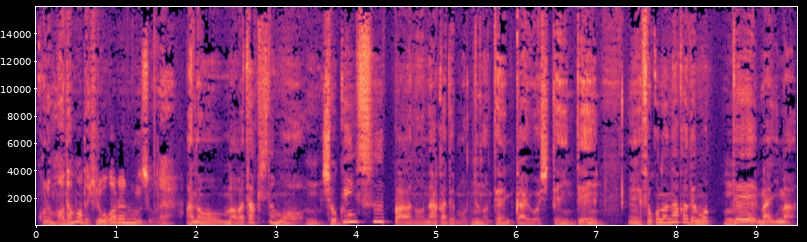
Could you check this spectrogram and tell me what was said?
これ、まだまだ広がれるんですよね。あの、まあ、私ども、食品スーパーの中でもっていうのを展開をしていて、えー、そこの中でもって、まあ、今、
